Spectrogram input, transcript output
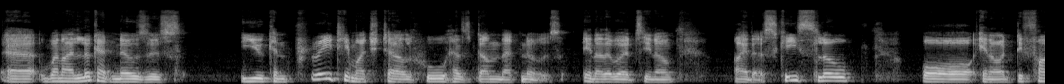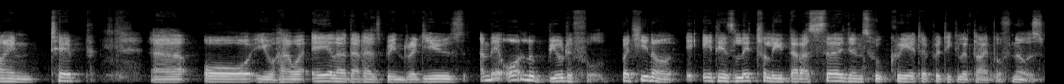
uh, when I look at noses, you can pretty much tell who has done that nose. In other words, you know, either ski slope or you know a defined tip uh, or you have an ala that has been reduced and they all look beautiful. But you know it, it is literally there are surgeons who create a particular type of nose.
